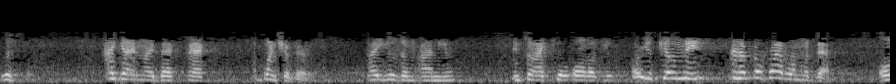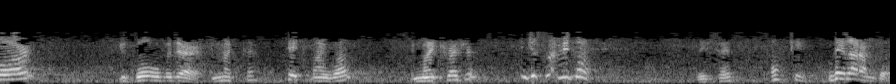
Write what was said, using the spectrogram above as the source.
listen, I got in my backpack a bunch of arrows. I use them on you until I kill all of you. Or you kill me. I have no problem with that. Or you go over there in Mecca, take my wealth and my treasure, and just let me go. They said, okay. They let him go.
